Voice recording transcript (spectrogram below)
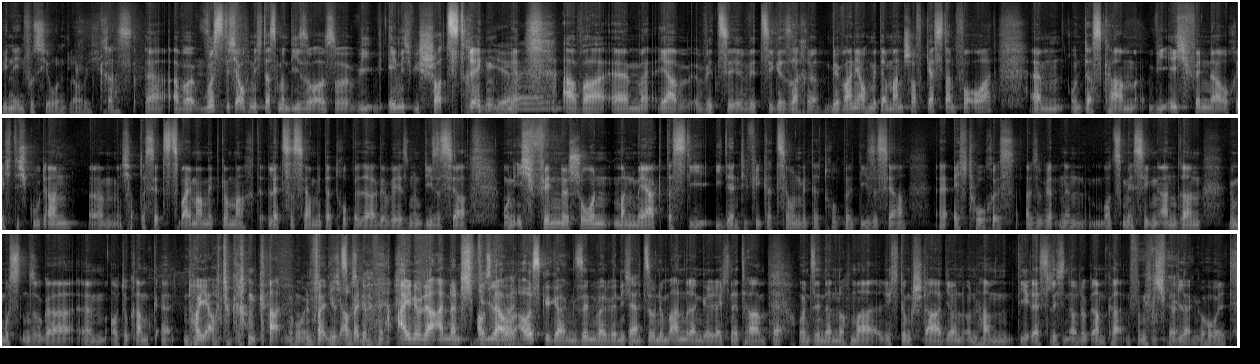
wie eine Infusion, glaube ich. Krass, ja. Aber wusste ich auch nicht, dass man die so aus so wie ähnlich wie Shots trinkt. Yeah. Ne? Aber ähm, ja, witzige, witzige Sache. Wir waren ja auch mit der Mannschaft gestern vor Ort ähm, und das kam, wie ich finde, auch richtig gut an. Ähm, ich habe das jetzt zweimal mitgemacht, letztes Jahr mit der Truppe da gewesen und dieses Jahr. Und ich finde schon, man merkt, dass die Identifikation mit der Truppe dieses Jahr äh, echt hoch ist. Also wir hatten einen modsmäßigen Andrang. Wir mussten sogar ähm, Autogramm, äh, neue Autogrammkarten holen, weil die uns bei dem einen oder anderen Spieler ausgegangen. auch ausgegangen sind, weil wir nicht ja. mit so einem Andrang gerechnet haben ja. und sind dann nochmal Richtung Stadion und haben die restlichen Autogrammkarten von den Spielern ja. geholt.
